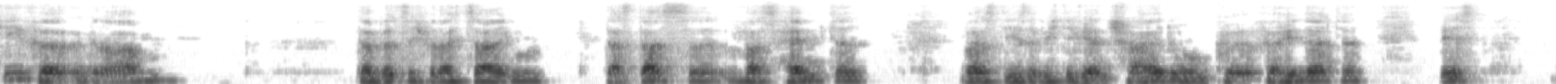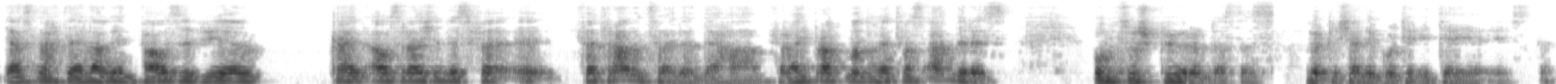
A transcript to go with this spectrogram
tiefer graben, dann wird sich vielleicht zeigen, dass das, äh, was hemmte, was diese wichtige Entscheidung äh, verhinderte, ist, dass nach der langen Pause wir kein ausreichendes äh, Vertrauen zueinander haben. Vielleicht braucht man noch etwas anderes, um zu spüren, dass das wirklich eine gute Idee ist.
